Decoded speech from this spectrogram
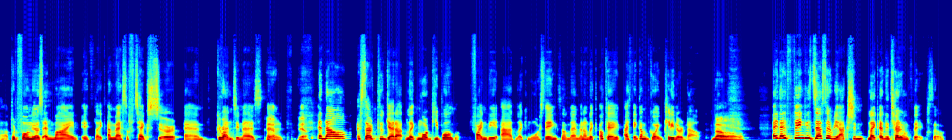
uh, portfolios, and mine it's like a mess of texture and grunginess. Yeah. And, yeah. And now I start to get up like more people finally add like more things on them, and I'm like, okay, I think I'm going cleaner now. No. And I think it's just a reaction, like an eternal thing. So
